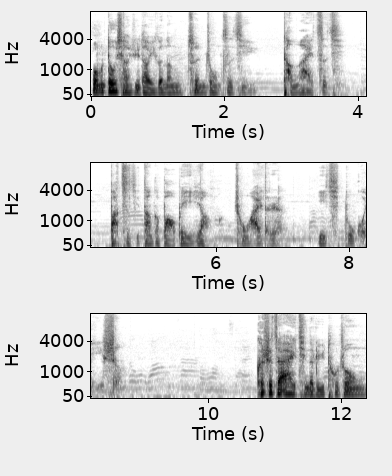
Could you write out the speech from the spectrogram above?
我们都想遇到一个能尊重自己、疼爱自己。把自己当个宝贝一样宠爱的人，一起度过一生。可是，在爱情的旅途中，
